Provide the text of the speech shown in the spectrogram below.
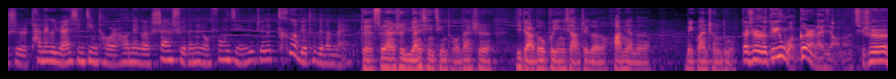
是她那个圆形镜头，然后那个山水的那种风景，就觉得特别特别的美。对，虽然是圆形镜头，但是一点都不影响这个画面的美观程度。但是呢，对于我个人来讲呢，其实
